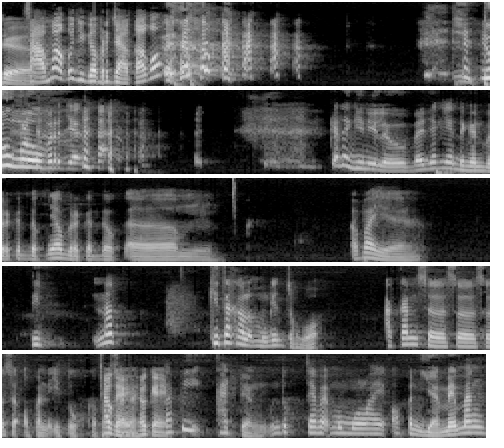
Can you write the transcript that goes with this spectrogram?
ada Sama aku juga berjaka kok. hidung lo berjaga karena gini loh banyak yang dengan berkedoknya berkedok em, apa ya ti- not kita kalau mungkin cowok akan se se se, se open itu ke pasangan. oke. Tapi kadang untuk cewek memulai open ya memang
